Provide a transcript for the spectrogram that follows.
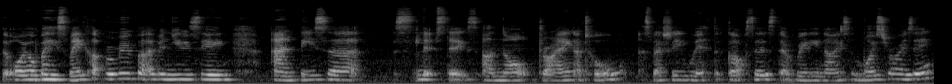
the oil-based makeup remover I've been using and these uh, lipsticks are not drying at all, especially with the glosses. They're really nice and moisturizing.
